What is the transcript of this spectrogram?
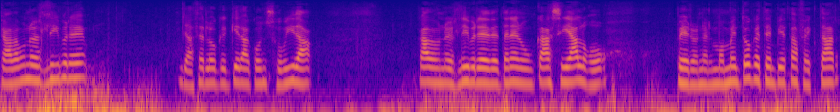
cada uno es libre de hacer lo que quiera con su vida. Cada uno es libre de tener un casi algo, pero en el momento que te empieza a afectar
